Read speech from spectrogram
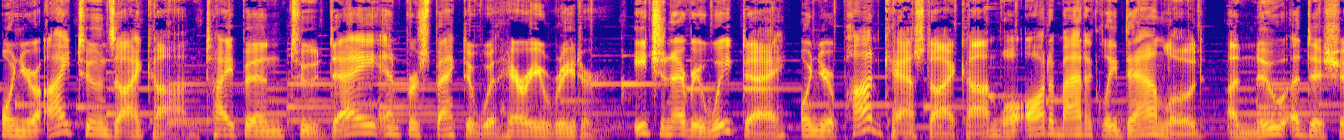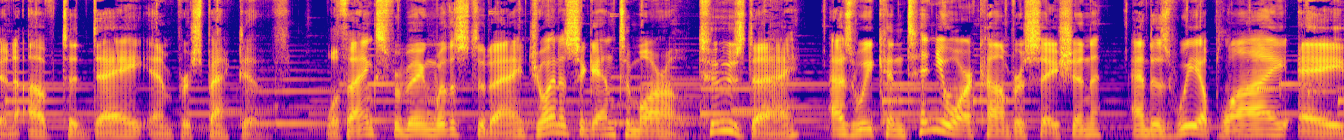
On your iTunes icon, type in Today in Perspective with Harry Reeder. Each and every weekday, on your podcast icon will automatically download a new edition of Today in Perspective. Well, thanks for being with us today. Join us again tomorrow, Tuesday, as we continue our conversation and as we apply a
